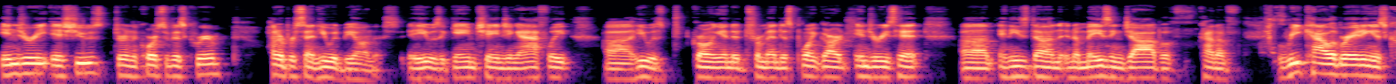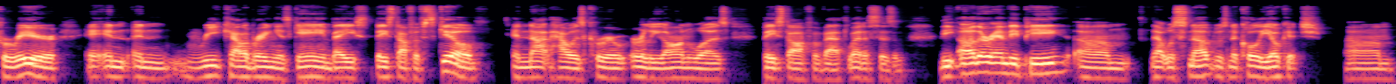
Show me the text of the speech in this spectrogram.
injury issues during the course of his career, 100% he would be on this. He was a game changing athlete. Uh, he was growing into tremendous point guard. Injuries hit, um, and he's done an amazing job of kind of recalibrating his career and, and recalibrating his game based based off of skill and not how his career early on was based off of athleticism. The other MVP um, that was snubbed was Nikola Jokic. Um,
